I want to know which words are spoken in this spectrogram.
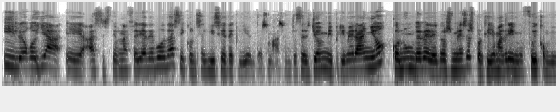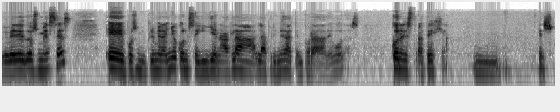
Y luego ya eh, asistí a una feria de bodas y conseguí siete clientes más. Entonces yo en mi primer año, con un bebé de dos meses, porque yo a Madrid me fui con mi bebé de dos meses, eh, pues mi primer año conseguí llenar la, primera temporada de bodas, con estrategia. Mm, eso.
